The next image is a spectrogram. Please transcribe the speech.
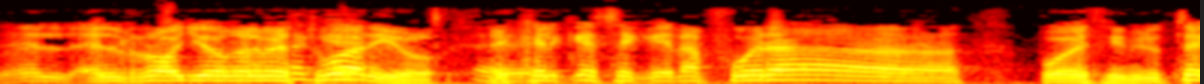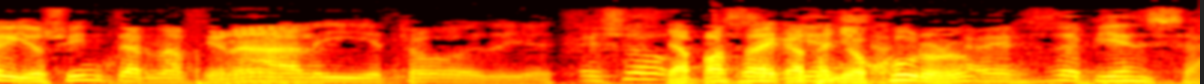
el, el rollo en el que, vestuario. eh, es que el que se queda fuera puede decir, mire usted, yo soy internacional y esto Eso ya pasa de castaño piensa. oscuro, ¿no? A ver, eso se piensa,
